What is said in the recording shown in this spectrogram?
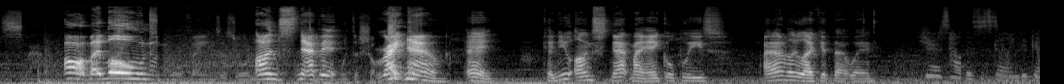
snap. Oh, my bones! Your veins as your Unsnap it with the shock. right now! Hey, can you unsnap my ankle, please? I don't really like it that way. Here's how this is going to go.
